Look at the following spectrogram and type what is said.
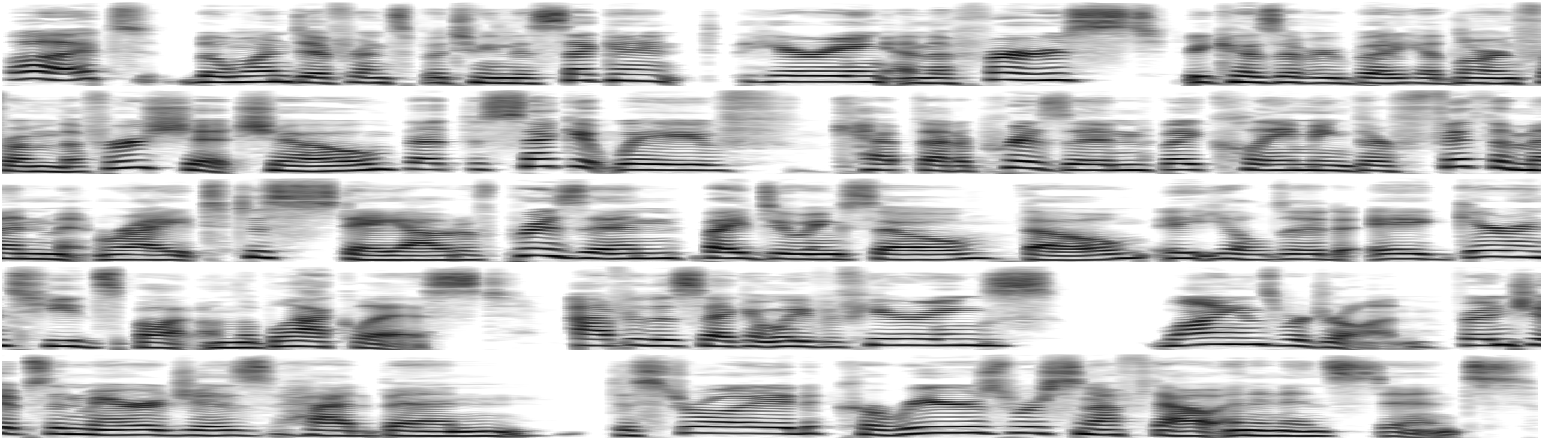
But the one difference between the second hearing and the first, because everybody had learned from the first shit show, that the second wave kept out of prison by claiming their Fifth Amendment right to stay out of prison. By doing so, though, it yielded a guaranteed spot on the blacklist. After the second wave of hearings, lines were drawn. Friendships and marriages had been destroyed, careers were snuffed out in an instant.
